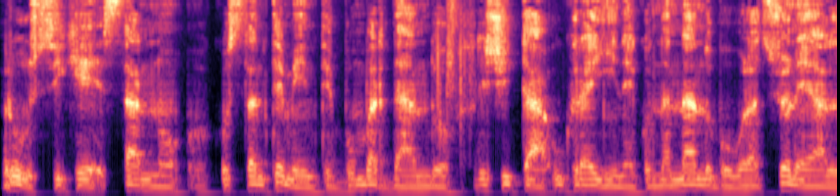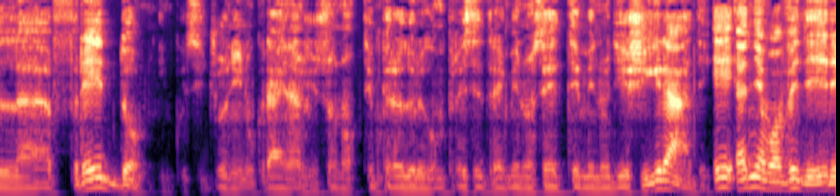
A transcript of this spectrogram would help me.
russi che stanno costantemente bombardando le città ucraine, condannando popolazione al freddo. In questi giorni in Ucraina ci sono temperature comprese tra i meno 7 e i meno 10 gradi e andiamo a vedere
